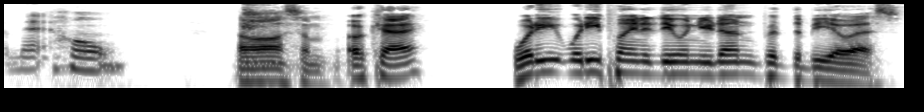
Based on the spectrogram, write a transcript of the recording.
I'm at home. Awesome. Okay. What do you what do you plan to do when you're done with the BOS?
